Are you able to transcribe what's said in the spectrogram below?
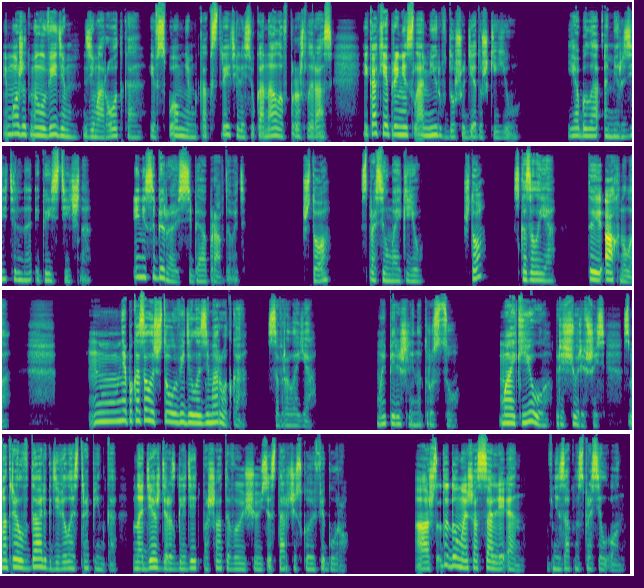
И, может, мы увидим зимородка и вспомним, как встретились у канала в прошлый раз и как я принесла мир в душу дедушки Ю. Я была омерзительно эгоистична и не собираюсь себя оправдывать. «Что?» — спросил Майк Ю. «Что?» — сказала я. «Ты ахнула». «Мне показалось, что увидела зимородка», — соврала я. Мы перешли на трусцу. Майк Ю, прищурившись, смотрел вдаль, где велась тропинка, в надежде разглядеть пошатывающуюся старческую фигуру. «А что ты думаешь о Салли Энн?» — внезапно спросил он.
